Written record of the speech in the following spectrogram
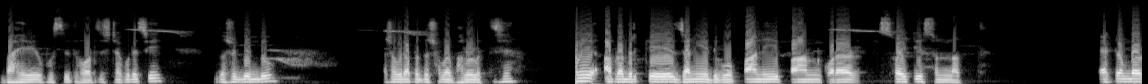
বাইরে উপস্থিত হওয়ার চেষ্টা করেছি। দর্শক বিন্দু আশা করি আপনাদের সবাই ভালো লাগতেছে। আমি আপনাদেরকে জানিয়ে দেব, পানি পান করার ছয়টি সুন্নাত। এক নম্বর,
